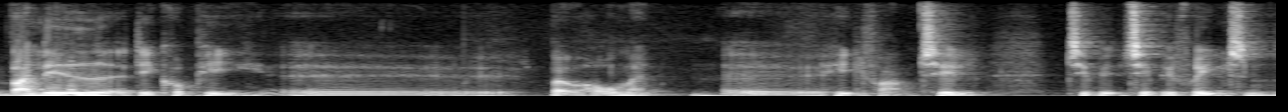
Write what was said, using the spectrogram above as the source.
var ledet af DKP, øh, Børge Hovmand, øh, helt frem til, til, til befrielsen.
